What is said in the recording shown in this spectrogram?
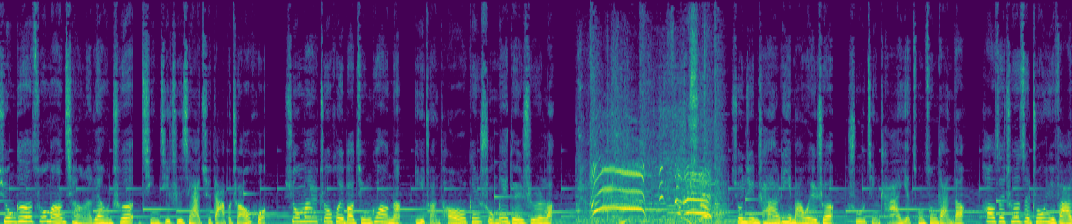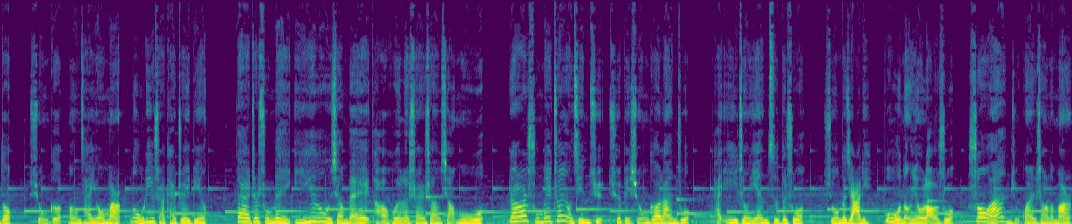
熊哥匆忙抢了辆车，情急之下却打不着火。熊妈正汇报情况呢，一转头跟鼠妹对视了。熊警察立马围车，鼠警察也匆匆赶到。好在车子终于发动，熊哥猛踩油门，努力甩开追兵，带着鼠妹一路向北逃回了山上小木屋。然而鼠妹正要进去，却被熊哥拦住。他义正言辞地说：“熊的家里不能有老鼠。”说完就关上了门。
